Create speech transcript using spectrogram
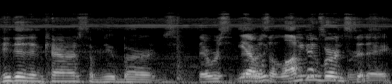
He did encounter some new birds. There was Yeah, was we- a lot of new some new birds birds. today.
